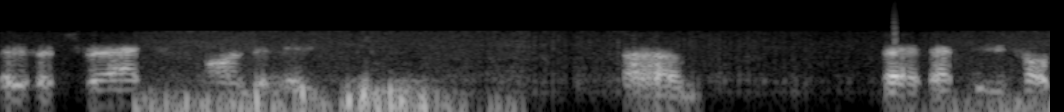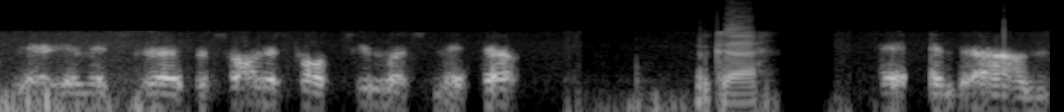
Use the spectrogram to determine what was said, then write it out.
there's a track on the new CD. Um. That that CD called Mere Image. The the song is called Too Much Makeup. Okay. And um.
